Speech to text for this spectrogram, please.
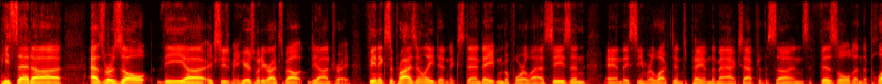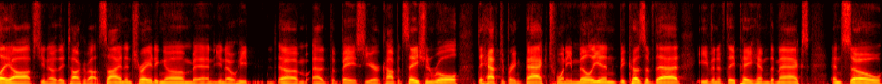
He said. uh as a result, the uh, excuse me, here's what he writes about DeAndre. Phoenix surprisingly didn't extend Ayton before last season, and they seem reluctant to pay him the max after the Suns fizzled in the playoffs. You know, they talk about signing and trading him, and you know he um, had the base year compensation rule. They have to bring back 20 million because of that, even if they pay him the max. And so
